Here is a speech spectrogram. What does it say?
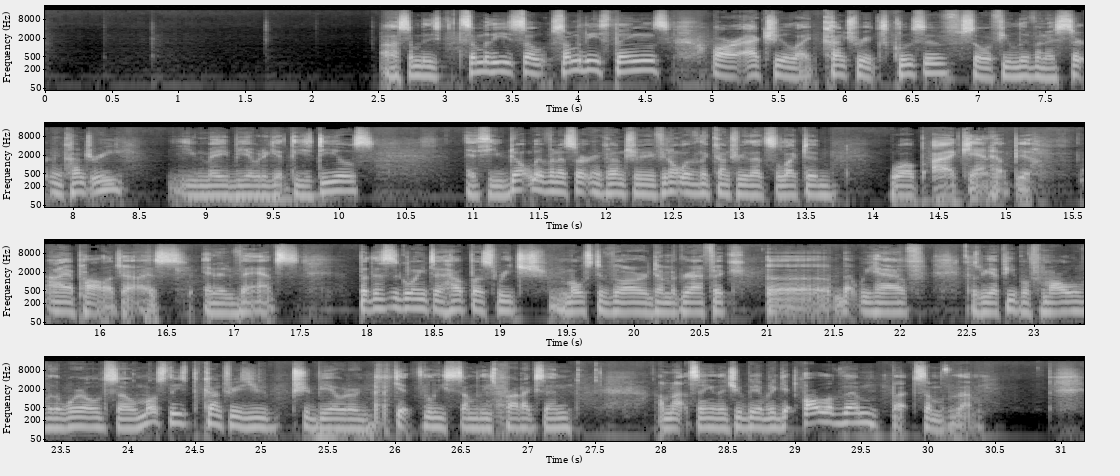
Uh, some of these, some of these, so some of these things are actually like country exclusive. So if you live in a certain country, you may be able to get these deals. If you don't live in a certain country, if you don't live in the country that's selected, well, I can't help you. I apologize in advance. But this is going to help us reach most of our demographic uh, that we have because we have people from all over the world. So most of these countries you should be able to get at least some of these products in. I'm not saying that you'll be able to get all of them, but some of them.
